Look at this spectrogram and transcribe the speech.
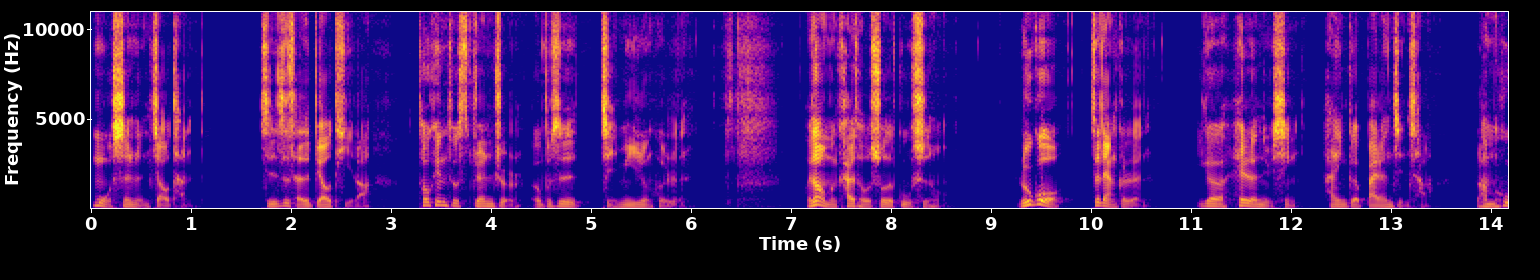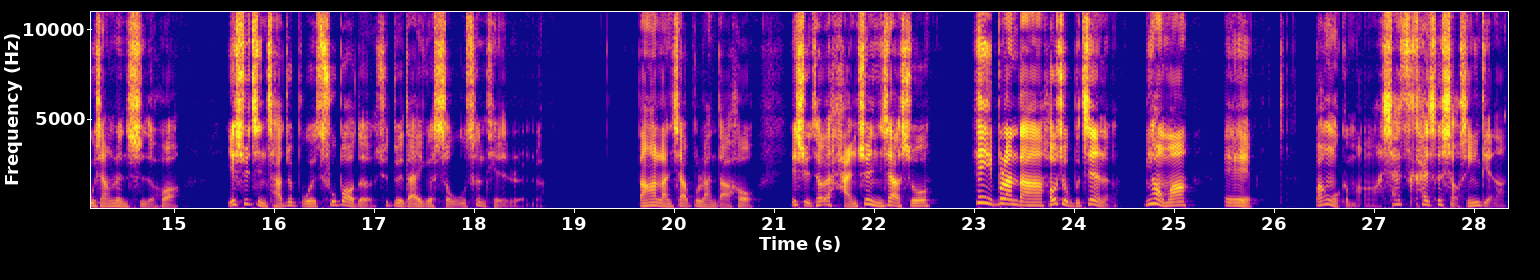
陌生人交谈。其实这才是标题啦。Talking to stranger，而不是解密任何人。回到我们开头说的故事哦，如果这两个人，一个黑人女性和一个白人警察，让他们互相认识的话，也许警察就不会粗暴的去对待一个手无寸铁的人了。当他拦下布兰达后，也许他会寒暄一下，说：“嘿，布兰达，好久不见了，你好吗？哎，帮我个忙啊，下次开车小心一点啊，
